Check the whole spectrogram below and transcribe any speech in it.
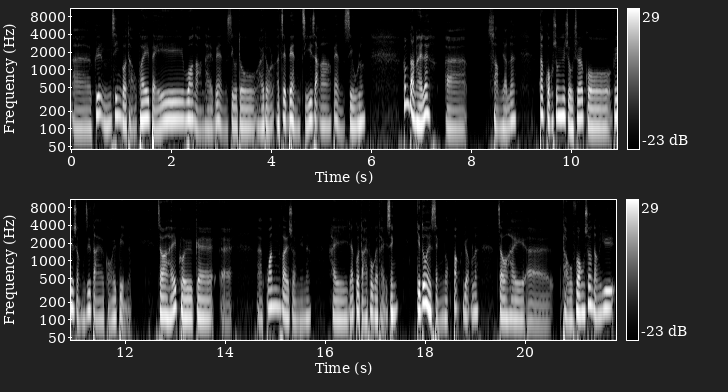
誒捐五千個頭盔俾烏蘭係俾人笑到喺度啦，即係俾人指責啊，俾人笑啦。咁但係咧，誒尋日咧，德國終於做出一個非常之大嘅改變啦，就係喺佢嘅誒誒軍費上面咧係有一個大幅嘅提升，亦都係承諾北約咧就係誒投放相等於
